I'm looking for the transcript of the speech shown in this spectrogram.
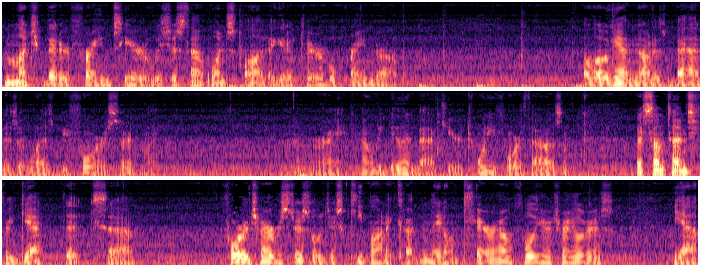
much better frames here. It was just that one spot. I get a terrible frame drop. Although, again, not as bad as it was before, certainly. Alright, how are we doing back here? 24,000. I sometimes forget that uh, forage harvesters will just keep on a cutting. They don't care how full your trailer is. Yeah,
